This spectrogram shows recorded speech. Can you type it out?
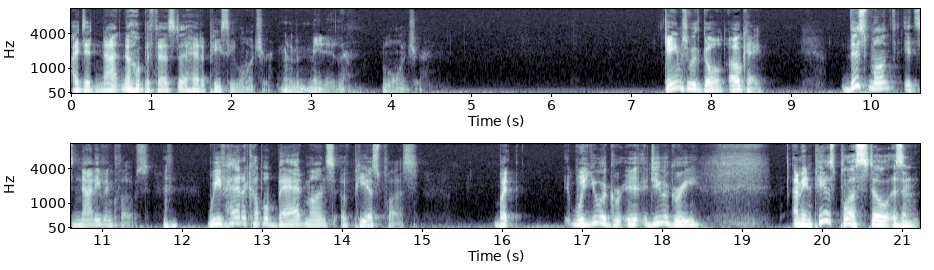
I did not know Bethesda had a PC launcher. me neither. launcher. Games with gold. Okay. This month it's not even close. We've had a couple bad months of PS Plus. But will you agree uh, do you agree? I mean, PS Plus still isn't.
